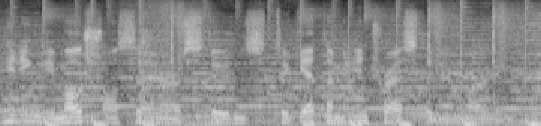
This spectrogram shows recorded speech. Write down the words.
hitting the emotional center of students to get them interested in learning.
